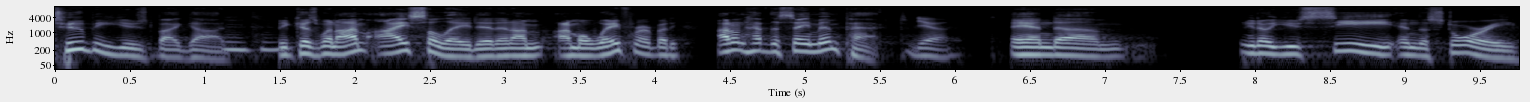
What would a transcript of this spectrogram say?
to be used by God. Mhm. Because when I'm isolated and I'm I'm away from everybody, I don't have the same impact. Yeah. And um, you know, you see in the story,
